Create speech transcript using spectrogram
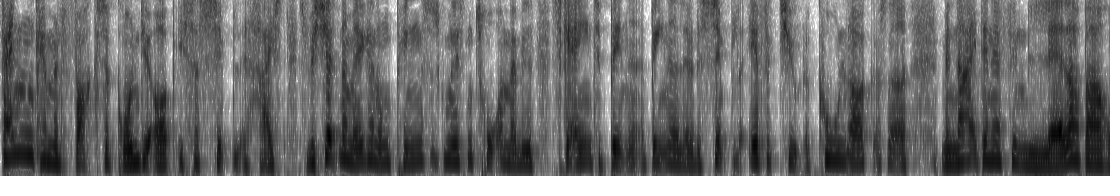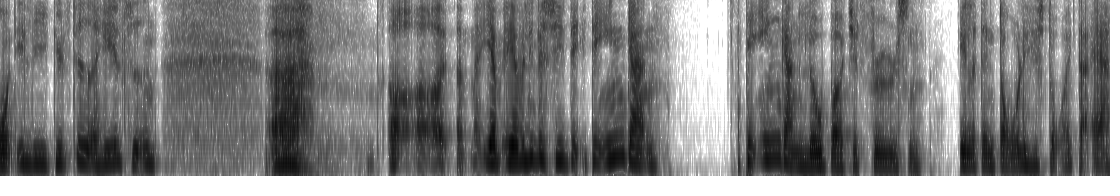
fanden kan man fuck så grundigt op i så simpelt et heist? Specielt når man ikke har nogen penge, så skulle man næsten tro, at man ville skære ind til benet, benet og lave det simpelt og effektivt og cool nok og sådan noget. Men nej, den her film laller bare rundt i ligegyldigheder hele tiden. Uh, og, og, og jeg, jeg vil lige vil sige, det, det er ikke engang, det er ikke engang low budget følelsen eller den dårlige historie, der er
